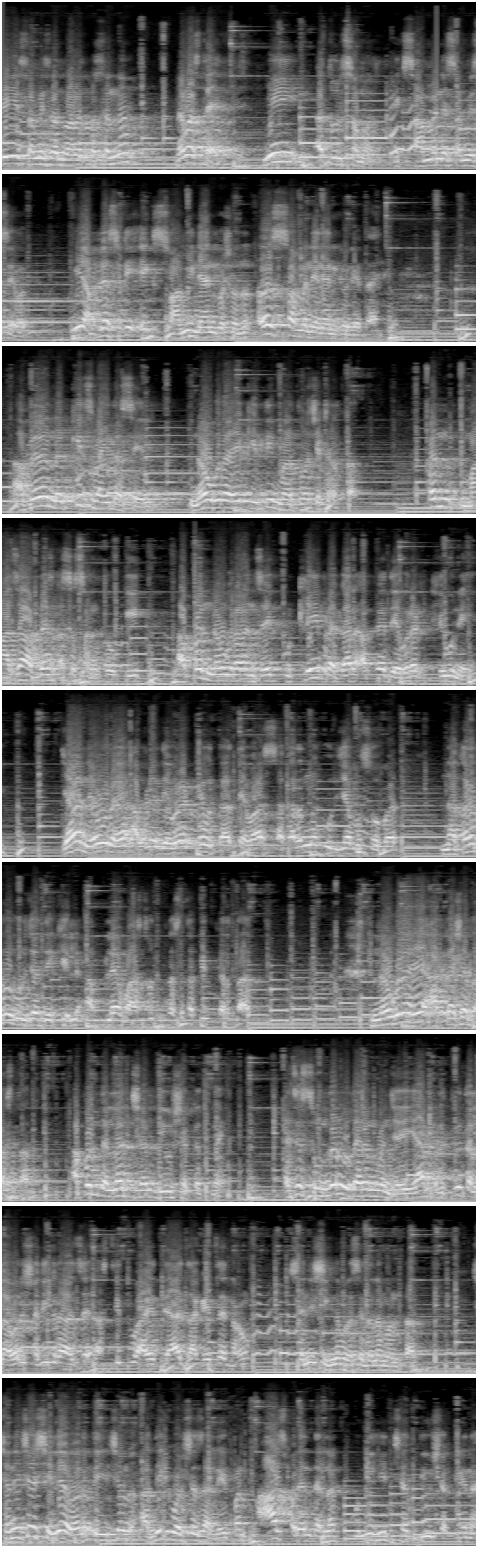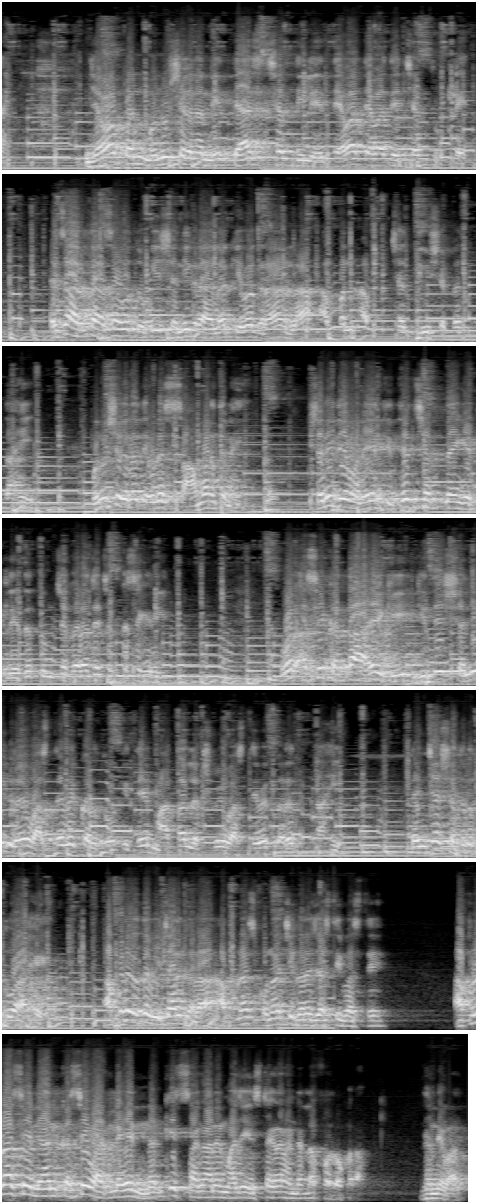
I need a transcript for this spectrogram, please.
श्री स्वामी महाराज प्रसन्न. नमस्ते. मी अतुल समर्थ एक सामान्य समाजसेवक मी आपल्यासाठी एक स्वामी ज्ञान ज्ञानकोशातून असामान्य ज्ञान घेऊन येत आहे. आपल्याला नक्कीच माहीत असेल नवग्रह हे किती महत्त्वाचे ठरतात. पण माझा अभ्यास असं सांगतो की आपण नवग्रहांचे कुठलेही प्रकार आपल्या देवरात ठेवू नये. जेव्हा नवग्रह आपल्या देवरात ठेवतात तेव्हा सकारात्मक ऊर्जा सोबत नकारात्मक ऊर्जा देखील आपल्या वास्तूत प्रस्थापित करतात. नवग्रह हे आकाशात असतात. आपण त्यांना छत देऊ शकत नाही. याचे सुंदर उदाहरण म्हणजे या पृथ्वी तलावर शनिग्रहाचे अस्तित्व आहे त्या जागेचे नाव शनी शिंगम असे त्याला म्हणतात. शनीच्या शिलेवर तीनशेहून अधिक वर्ष झाले पण आजपर्यंत त्याला कुणीही छत देऊ शकले नाही. जेव्हा पण मनुष्यगणांनी त्याच छत दिले तेव्हा तेव्हा ते छत तुटले. याचा अर्थ असा होतो की शनिग्रहाला किंवा ग्रहाला आपण छत देऊ शकत नाही. मनुष्यगणात एवढे सामर्थ्य नाही. शनिदेवाने तिथेच छत नाही घेतले तर तुमच्या घराचे छत कसे घेईल? वर असे कथा आहे की जिथे शनी ग्रह वास्तव्य करतो तिथे माता लक्ष्मी वास्तव्य करत नाही. त्यांच्या शत्रुत्व आहे. आपण आता विचार करा आपणास कोणाची गरज जास्ती भासते? आपणास हे ज्ञान कसे वाटले हे नक्कीच सांगा आणि माझ्या इंस्टाग्राम हँडलला फॉलो करा. धन्यवाद.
